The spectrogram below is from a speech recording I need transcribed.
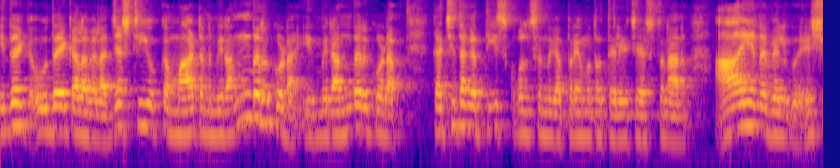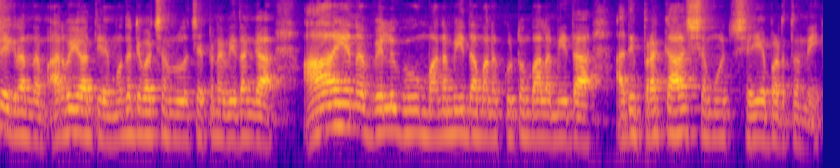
ఇదే ఉదయకాల వేళ జస్ట్ ఈ యొక్క మాటను మీరందరూ కూడా ఇది మీరందరూ కూడా ఖచ్చితంగా తీసుకోవాల్సిందిగా ప్రేమతో తెలియజేస్తున్నాను ఆయన వెలుగు యశ్వ గ్రంథం అరవై అధ్యాయం మొదటి వచనంలో చెప్పిన విధంగా ఆయన వెలుగు మన మీద మన కుటుంబాల మీద అది ప్రకాశము చేయబడుతుంది.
